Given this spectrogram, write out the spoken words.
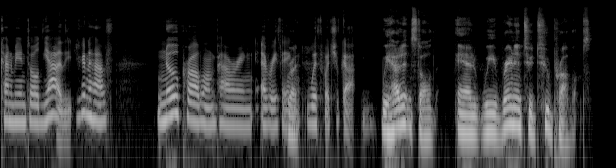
kind of being told, yeah, you're going to have no problem powering everything Right. with what you've got. we had it installed and we ran into two problems.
